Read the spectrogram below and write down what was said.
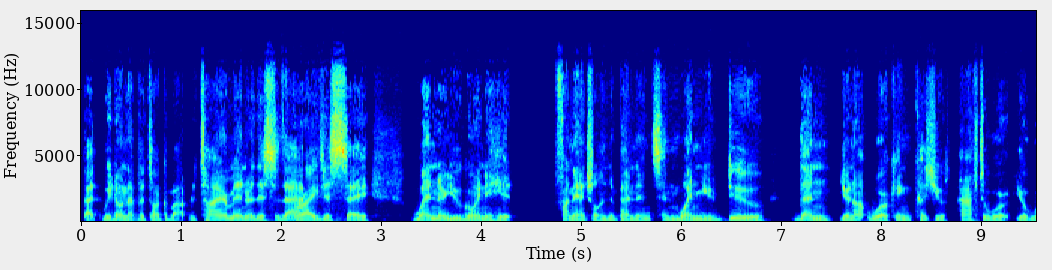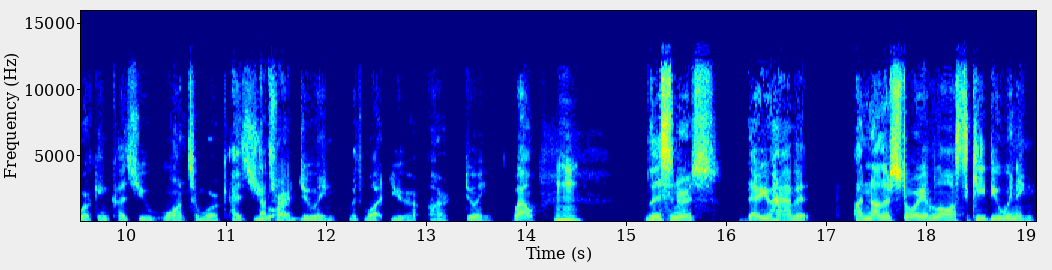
that we don't have to talk about retirement or this or that right. we just say when are you going to hit financial independence and when you do then you're not working because you have to work you're working because you want to work as you that's are right. doing with what you are doing well mm-hmm. listeners there you have it another story of loss to keep you winning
